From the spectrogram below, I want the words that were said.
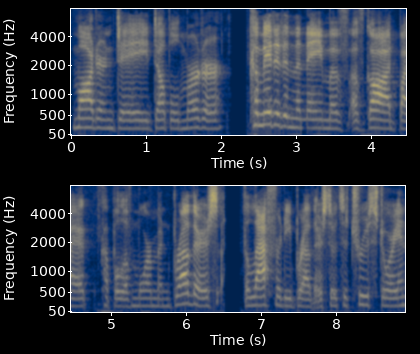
modern day double murder committed in the name of, of God by a couple of Mormon brothers, the Lafferty brothers. So it's a true story. And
